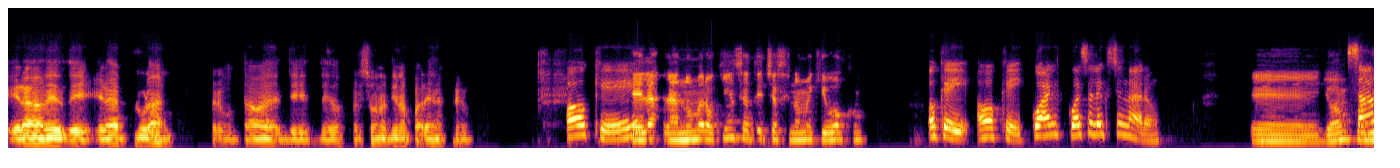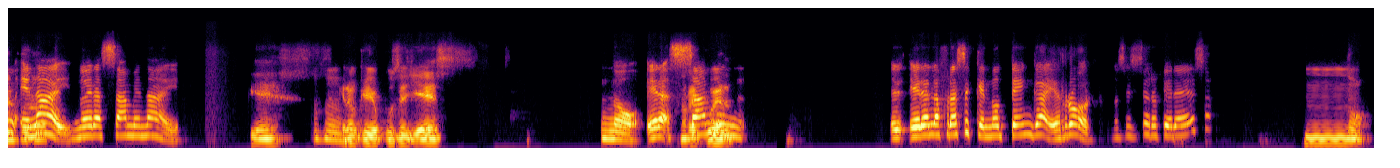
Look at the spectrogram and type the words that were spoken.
era de, de- era plural. Preguntaba de, de- de dos personas, de una pareja, creo. Ok, La, la número 15, teacher, si no me equivoco. ok, ok. ¿Cuál, cuál seleccionaron? Eh, yo, Sam ejemplo, and I. No era Sam and I. Yes. Creo que yo puse yes. No, era Sam e- Era la frase que no tenga error. No sé si se refiere a esa. No.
